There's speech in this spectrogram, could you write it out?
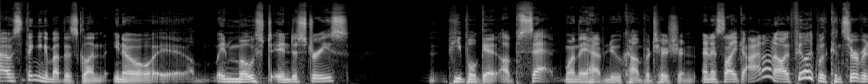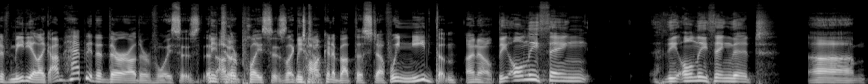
I was thinking about this, Glenn. You know, in most industries, people get upset when they have new competition, and it's like I don't know. I feel like with conservative media, like I'm happy that there are other voices, too. other places, like Me too. talking about this stuff. We need them. I know. The only thing, the only thing that um,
